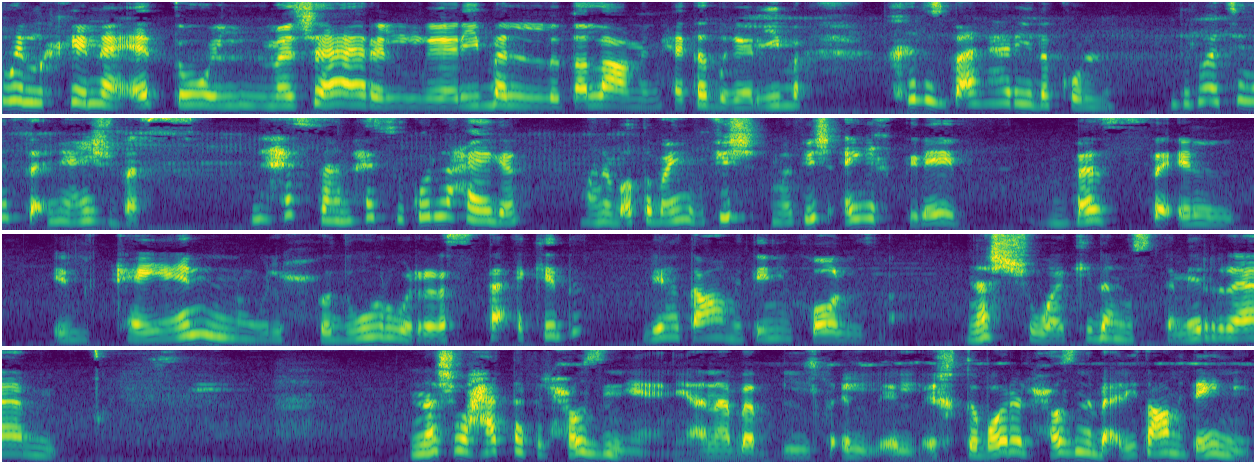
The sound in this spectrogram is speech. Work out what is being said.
والخناقات والمشاعر الغريبة اللي طالعة من حتت غريبة. خلص بقى الهري ده كله. دلوقتي نبدأ نعيش بس. نحس هنحس كل حاجة. وهنبقى طبيعيين مفيش مفيش أي اختلاف. بس ال... الكيان والحضور والرستقة كده ليها طعم تاني خالص بقى. نشوة كده مستمرة. نشوة حتى في الحزن يعني. أنا ب... ال... ال... الاختبار الحزن بقى ليه طعم تاني.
